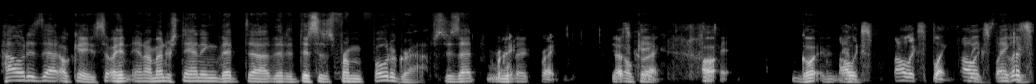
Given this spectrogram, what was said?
how does that okay so and, and i'm understanding that uh that this is from photographs is that right I, right that's okay correct. Uh, go i'll ex- i'll explain i'll Please, explain let's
